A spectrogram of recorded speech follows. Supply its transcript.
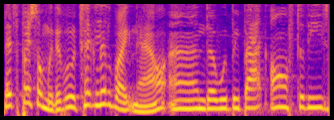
Let's press on with it. We'll take a little break now, and uh, we'll be back after these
